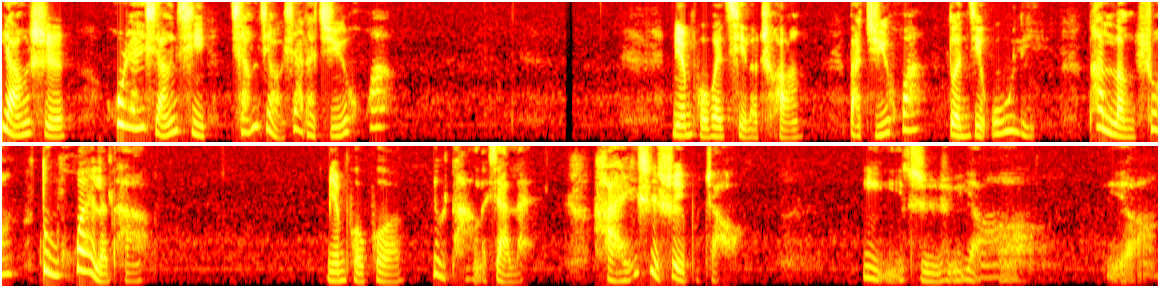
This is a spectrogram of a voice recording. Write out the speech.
羊时，忽然想起墙角下的菊花。棉婆婆起了床，把菊花端进屋里，怕冷霜冻坏了它。棉婆婆又躺了下来，还是睡不着。一只羊。两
